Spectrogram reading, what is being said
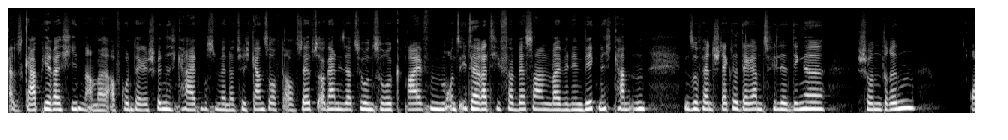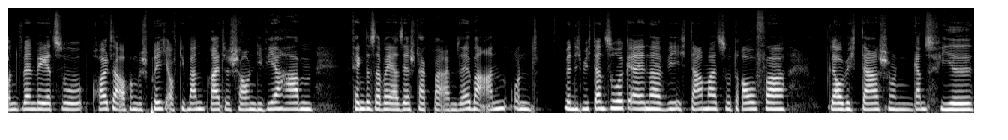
also es gab Hierarchien, aber aufgrund der Geschwindigkeit mussten wir natürlich ganz oft auf Selbstorganisation zurückgreifen, uns iterativ verbessern, weil wir den Weg nicht kannten. Insofern steckte da ganz viele Dinge schon drin. Und wenn wir jetzt so heute auch im Gespräch auf die Bandbreite schauen, die wir haben, fängt es aber ja sehr stark bei einem selber an. Und wenn ich mich dann zurückerinnere, wie ich damals so drauf war, glaube ich, da schon ganz viel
